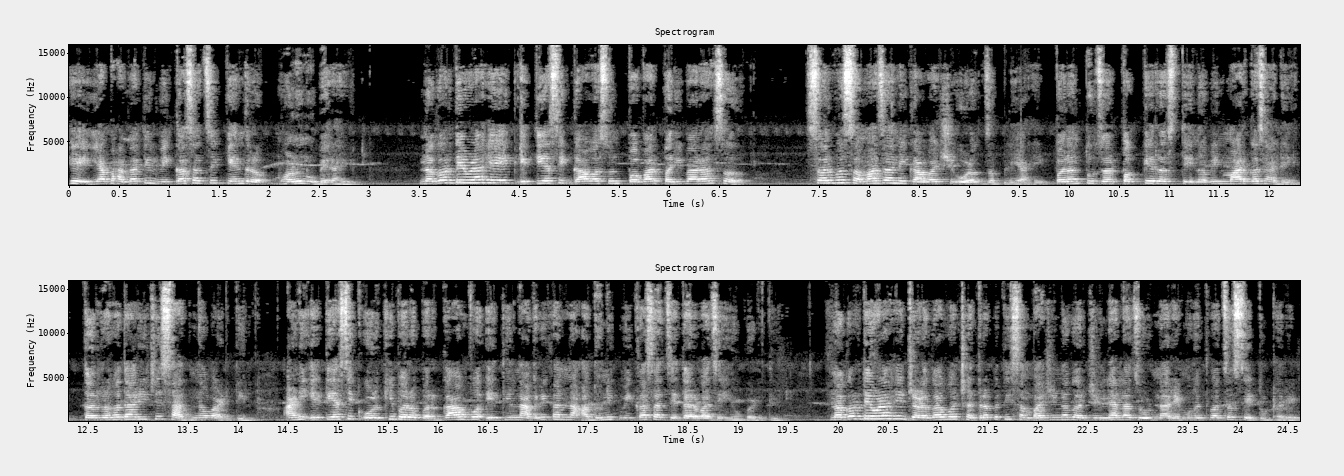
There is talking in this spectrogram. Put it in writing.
हे या भागातील विकासाचे केंद्र म्हणून उभे राहील. नगरदेवळा हे एक ऐतिहासिक गाव असून पवार परिवारासह सर्व समाजाने गावाची ओळख जपली आहे. परंतु जर पक्के रस्ते नवीन मार्ग झाले तर रहदारीची साधनं वाढतील. आणि ऐतिहासिक ओळखीबरोबर गाव व येथील नागरिकांना आधुनिक विकासाचे दरवाजेही उघडतील. नगरदेवळा हे जळगाव व छत्रपती संभाजीनगर जिल्ह्याला जोडणारे महत्वाचं सेतू ठरेल.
